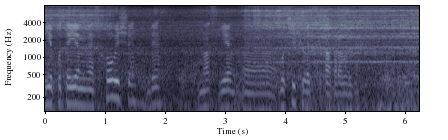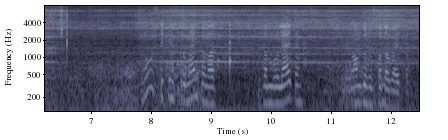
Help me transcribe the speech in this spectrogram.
є потаємне сховище, де у нас є е, очищувач секатора леза. Ну, ось такі інструменти у нас замовляйте. Вам дуже сподобається.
